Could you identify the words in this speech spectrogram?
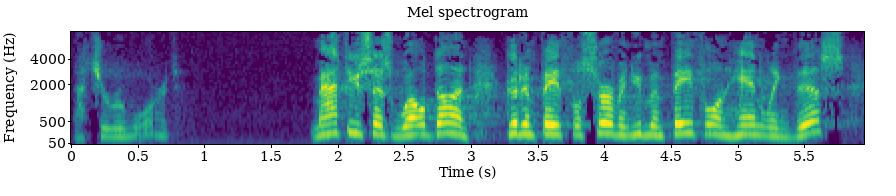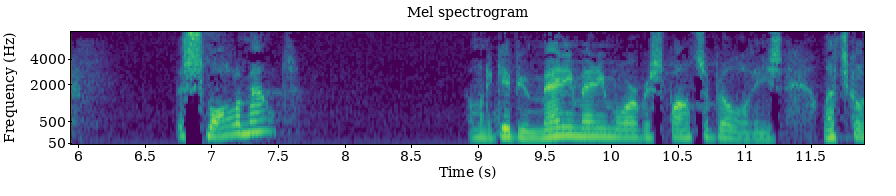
That's your reward. Matthew says, Well done, good and faithful servant. You've been faithful in handling this, this small amount. I'm going to give you many, many more responsibilities. Let's go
